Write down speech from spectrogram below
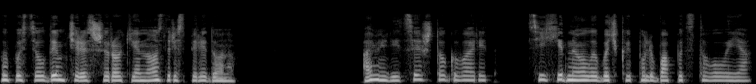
Выпустил дым через широкие ноздри Спиридонов. А милиция что говорит? С ехидной улыбочкой полюбопытствовала я.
